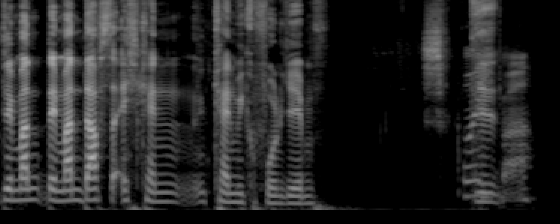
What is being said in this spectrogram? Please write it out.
Dem Mann, dem Mann darfst du echt kein, kein Mikrofon geben. Furchtbar.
